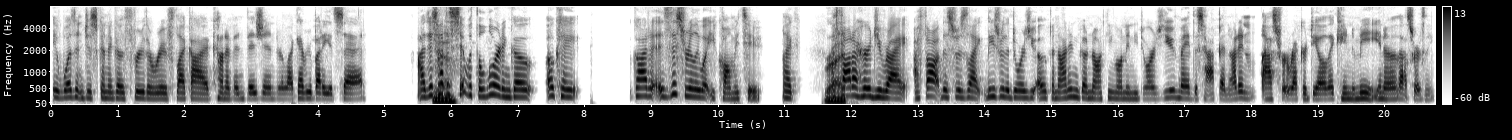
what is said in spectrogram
it wasn't just going to go through the roof like I had kind of envisioned or like everybody had said. I just had to sit with the Lord and go, okay, God, is this really what you call me to? Like, right. I thought I heard you right. I thought this was like these were the doors you opened. I didn't go knocking on any doors. You've made this happen. I didn't ask for a record deal. They came to me, you know, that sort of thing.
